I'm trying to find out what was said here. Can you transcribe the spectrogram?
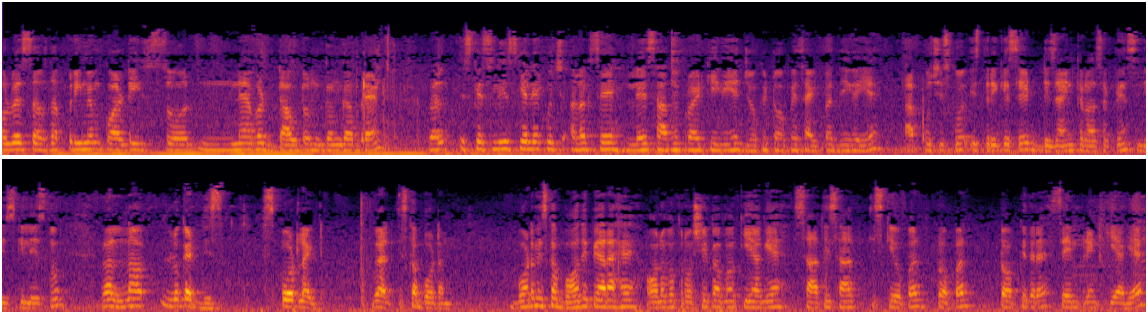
always serve the premium quality so never doubt on Ganga brand well इसके स्लीव्स के लिए कुछ अलग से लेस साथ में प्रोवाइड की गई है, जो कि टॉप पे साइड पर दी गई है। आप कुछ इसको इस तरीके से डिज़ाइन करवा सकते हैं स्लीव्स की लेस को। Well now look at this spotlight well इसका बॉटम बॉटम इसका बहुत ही प्यारा है। ऑल ओवर क्रोशे का वर्क किया गया है। साथ ही साथ इसके ऊपर प्रॉपर टॉप की तरह सेम प्रिंट किया गया है।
